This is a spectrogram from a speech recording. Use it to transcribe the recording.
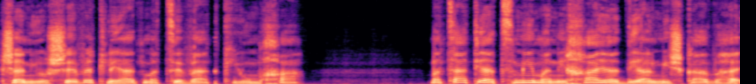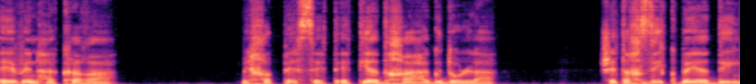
כשאני יושבת ליד מצבת קיומך, מצאתי עצמי מניחה ידי על משכב האבן הקרה, מחפשת את ידך הגדולה, שתחזיק בידי,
